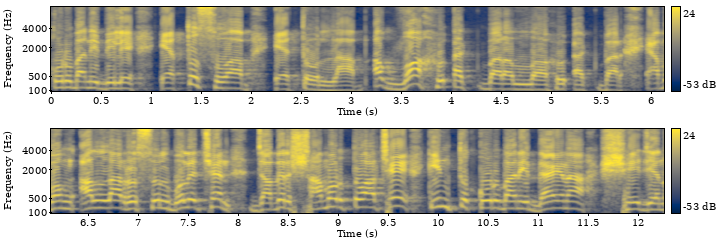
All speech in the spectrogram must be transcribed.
কোরবানি দিলে এত সোয়াব, এত লাভ। আল্লাহু আকবার আল্লাহু আকবার। এবং আল্লাহ রসুল বলেছেন, যাদের সামর্থ্য আছে, কিন্তু কোরবানি দেয় না, সে যেন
